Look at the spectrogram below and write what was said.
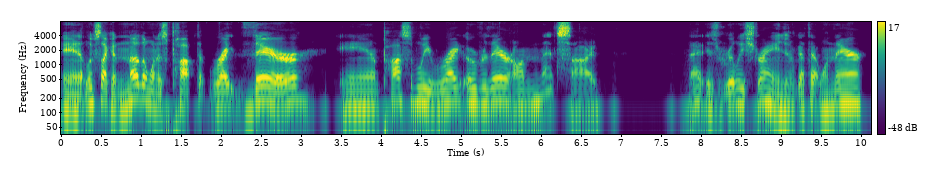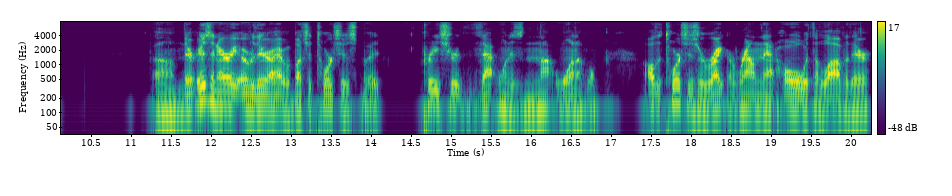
And it looks like another one has popped up right there. And possibly right over there on that side. That is really strange. And I've got that one there. Um, there is an area over there I have a bunch of torches, but pretty sure that one is not one of them. All the torches are right around that hole with the lava there.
